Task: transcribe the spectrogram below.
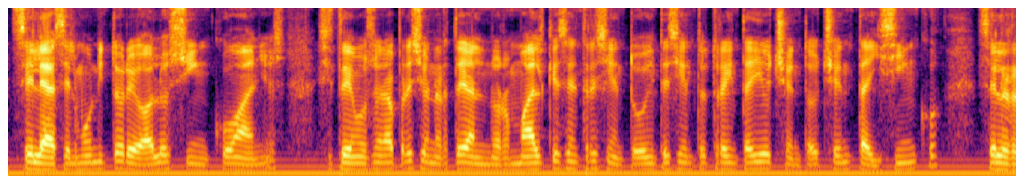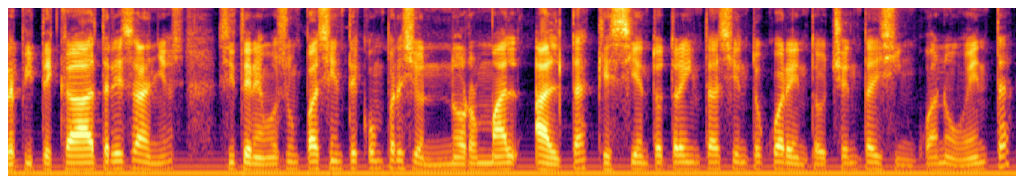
se le hace el monitoreo a los 5 años. Si tenemos una presión arterial normal que es entre 120, 130 y 80-85, se le repite cada 3 años. Si tenemos un paciente con presión normal alta que es 130, 140, 85 a 90,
